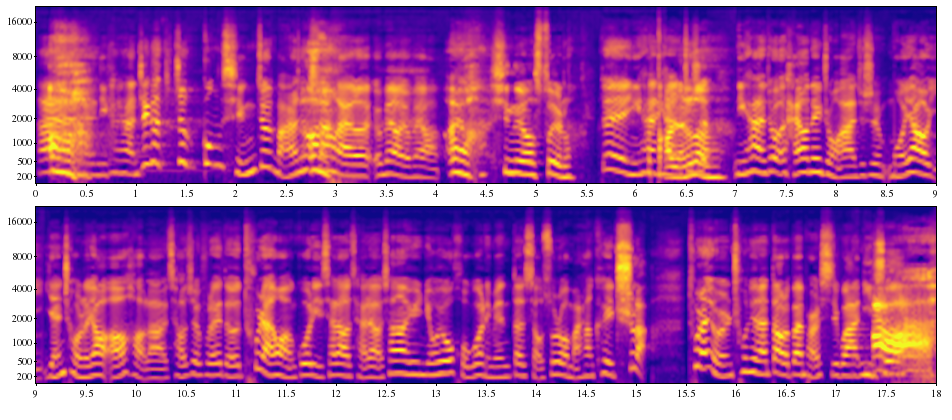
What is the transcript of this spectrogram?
哎，你看看这个这个共情就马上就上来了，有没有？有没有？哎呀，心都要碎了。对，你看，你看，就是你看，就还有那种啊，就是魔药眼瞅着要熬好了，乔治·弗雷德突然往锅里下到材料，相当于牛油火锅里面的小酥肉马上可以吃了。突然有人冲进来倒了半盘西瓜，你说，啊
